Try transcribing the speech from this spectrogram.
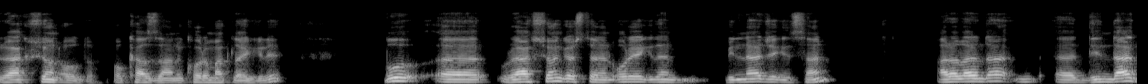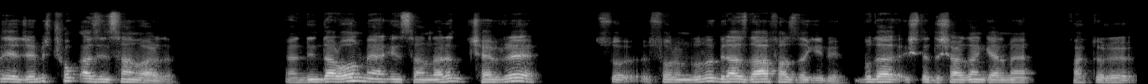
reaksiyon oldu. O Kaz Dağı'nı korumakla ilgili. Bu reaksiyon gösteren, oraya giden binlerce insan aralarında e, dindar diyeceğimiz çok az insan vardı. Yani dindar olmayan insanların çevre so sorumluluğu biraz daha fazla gibi. Bu da işte dışarıdan gelme faktörü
